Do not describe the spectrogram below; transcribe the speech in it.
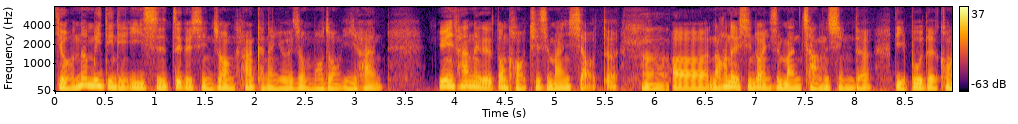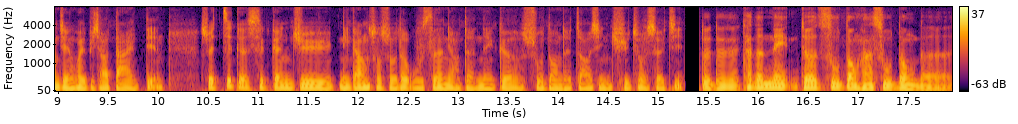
有那么一点点意识，这个形状它可能有一种某种遗憾。因为它那个洞口其实蛮小的，嗯，呃，然后那个形状也是蛮长形的，底部的空间会比较大一点，所以这个是根据你刚刚所说的五色鸟的那个树洞的造型去做设计。对对对，它的内就是树洞，它树洞的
